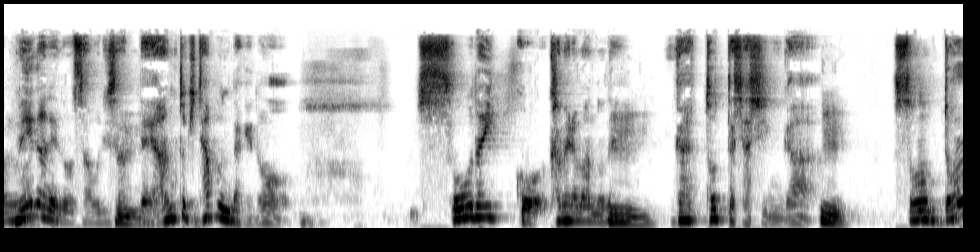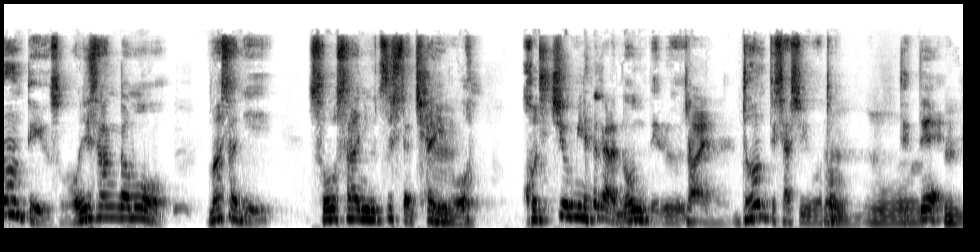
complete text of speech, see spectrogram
うメガネのさ、おじさんで、うん。あの時多分だけど、ソーダ一個、カメラマンのね、うん。が撮った写真が、うん。そのドーンっていう、そのおじさんがもう、まさに、ソーサーに移したチャイを、うん。こっちを見ながら飲んでる。ドンって写真を撮っうんててうん。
